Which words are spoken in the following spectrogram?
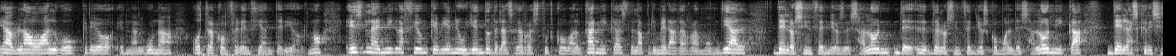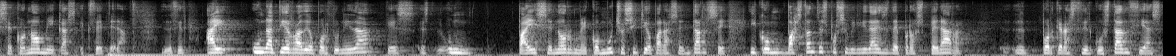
he hablado algo, creo, en alguna otra conferencia anterior. ¿no? Es la emigración que viene huyendo de las guerras turco-balcánicas, de la Primera Guerra Mundial, de los incendios, de, Salón, de, de los incendios como el de Salónica, de las crisis económicas, etc. Es decir, hay una tierra de oportunidad, que es un país enorme con mucho sitio para sentarse y con bastantes posibilidades de prosperar porque las circunstancias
